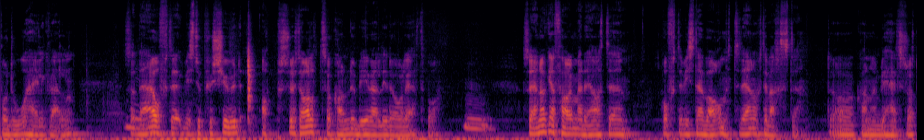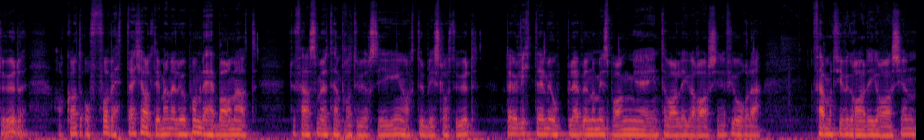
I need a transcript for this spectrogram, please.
på do hele kvelden. Så det er ofte Hvis du pusher ut absolutt alt, så kan du bli veldig dårlig etterpå. Så jeg er nok erfaring med det at eh, ofte hvis det er varmt, det er nok det verste. Da kan en bli helt slått ut. Akkurat hvorfor vet jeg ikke alltid, men jeg lurer på om det er bare med at du får så mye temperaturstigning at du blir slått ut. Det er jo litt det vi opplevde når vi sprang eh, intervallet i garasjen i fjor. Det er 25 grader i garasjen,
